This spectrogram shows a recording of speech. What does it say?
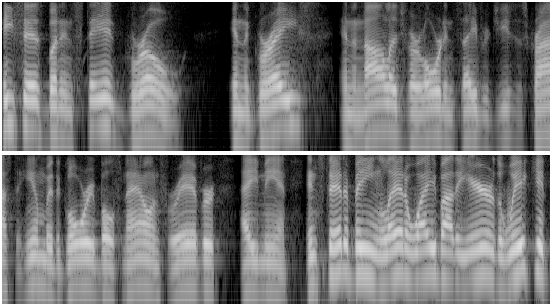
He says, but instead grow in the grace and the knowledge of our Lord and Savior Jesus Christ. To him be the glory both now and forever. Amen. Instead of being led away by the error of the wicked,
